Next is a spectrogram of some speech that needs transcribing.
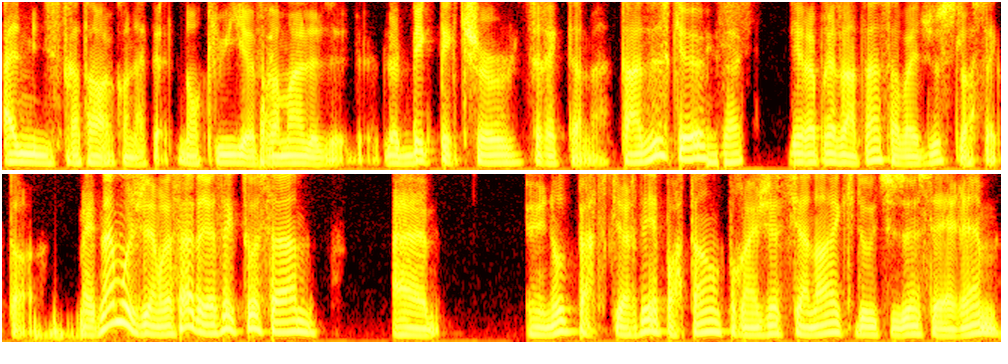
administrateur qu'on appelle. Donc, lui, il a vraiment le, big picture directement. Tandis que les représentants, ça va être juste leur secteur. Maintenant, moi, j'aimerais ça adresser avec toi, Sam, à une autre particularité importante pour un gestionnaire qui doit utiliser un CRM,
